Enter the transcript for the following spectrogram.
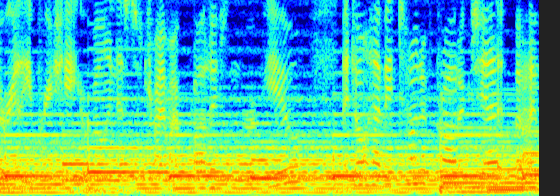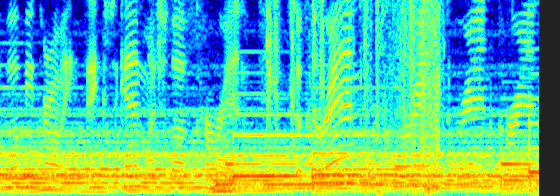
I really appreciate your willingness to try my products and review. I don't have a ton of products yet, but I will be growing. Thanks again. Much love, Corinne. So Corinne, or Corinne, Corinne, Corinne,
